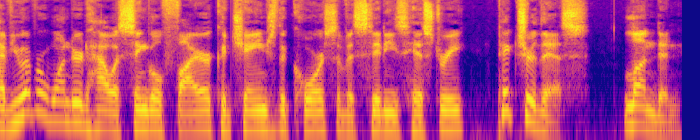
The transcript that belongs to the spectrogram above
Have you ever wondered how a single fire could change the course of a city's history? Picture this. London,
